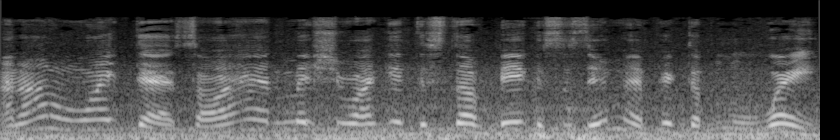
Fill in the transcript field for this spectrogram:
And I don't like that. So I had to make sure I get the stuff big. Because them had picked up a little weight.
